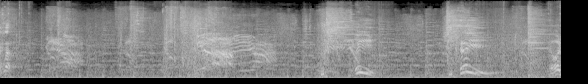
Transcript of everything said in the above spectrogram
กแล้วเฮ้ยเฮ้ยโดน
